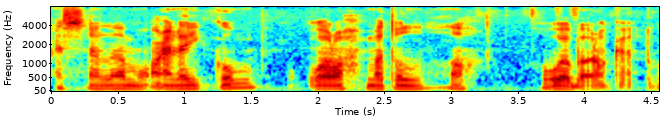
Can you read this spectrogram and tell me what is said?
Assalamualaikum warahmatullahi wabarakatuh.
